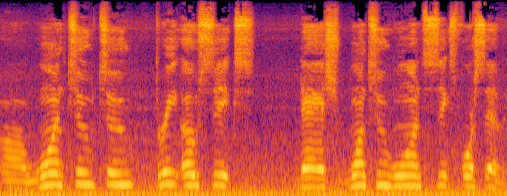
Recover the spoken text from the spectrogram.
Uh, 122306 dash 121647.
